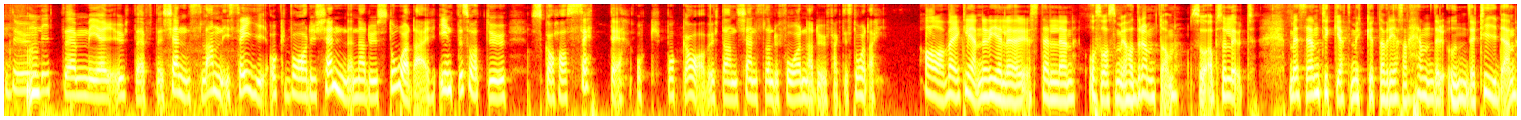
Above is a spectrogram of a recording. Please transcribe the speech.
du är mm. lite mer ute efter känslan i sig och vad du känner när du står där. Inte så att du ska ha sett det och bocka av, utan känslan du får när du faktiskt står där. Ja, verkligen. När det gäller ställen och så som jag har drömt om. Så absolut. Men sen tycker jag att mycket av resan händer under tiden.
